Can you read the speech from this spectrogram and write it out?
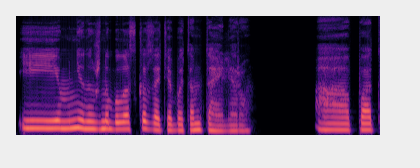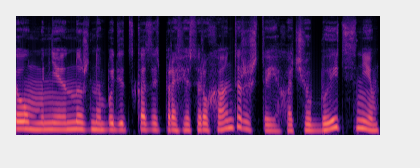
и мне нужно было сказать об этом Тайлеру. А потом мне нужно будет сказать профессору Хантеру, что я хочу быть с ним,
